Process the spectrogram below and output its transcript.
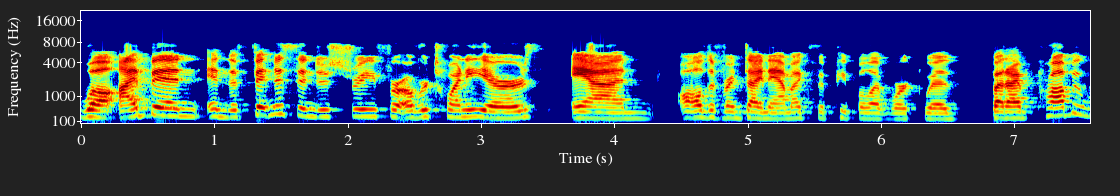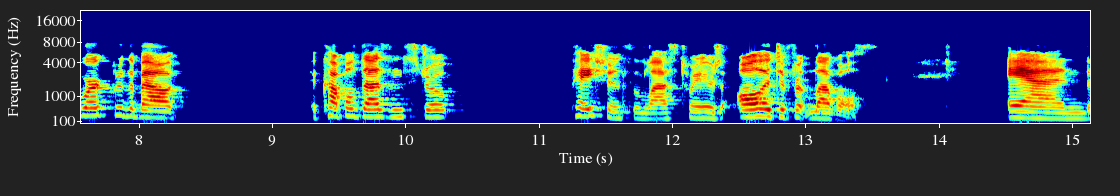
Well, I've been in the fitness industry for over 20 years and all different dynamics of people I've worked with, but I've probably worked with about a couple dozen stroke patients in the last 20 years, all at different levels. And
